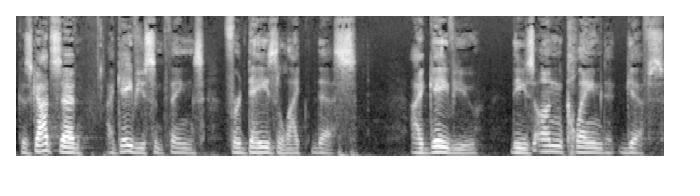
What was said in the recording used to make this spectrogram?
Because God said, I gave you some things for days like this. I gave you these unclaimed gifts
